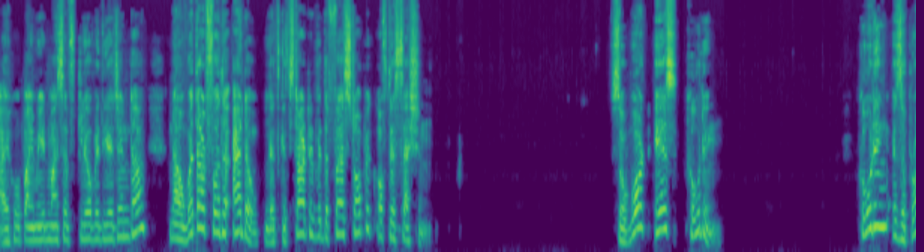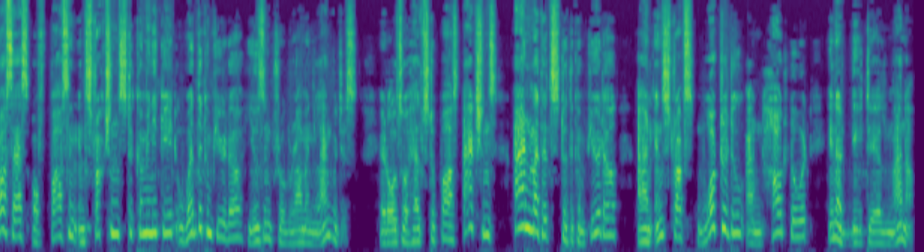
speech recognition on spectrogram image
I hope I made myself clear with the agenda. Now, without further ado, let's get started with the first topic of this session. So what is coding? Coding is a process of passing instructions to communicate with the computer using programming languages. It also helps to pass actions and methods to the computer and instructs what to do and how to do it in a detailed manner.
